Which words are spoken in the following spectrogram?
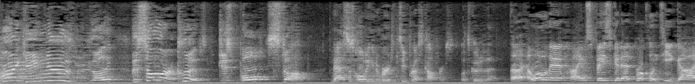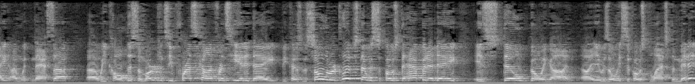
Breaking news, Macaulay! The solar eclipse just bolt stop. NASA's holding an emergency press conference. Let's go to that. Uh, hello there. I am Space Cadet Brooklyn T. Guy. I'm with NASA. Uh, we called this emergency press conference here today because the solar eclipse that was supposed to happen today is still going on. Uh, it was only supposed to last a minute.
